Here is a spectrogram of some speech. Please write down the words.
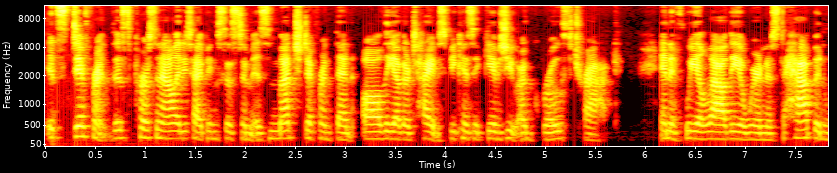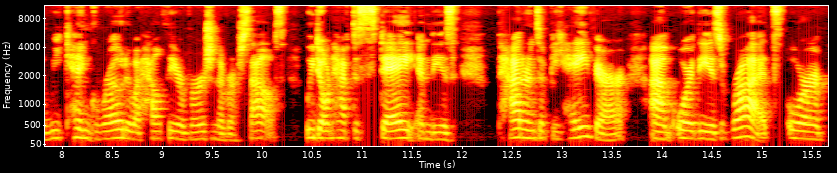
It's different. This personality typing system is much different than all the other types because it gives you a growth track and if we allow the awareness to happen, we can grow to a healthier version of ourselves. We don't have to stay in these patterns of behavior um, or these ruts or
